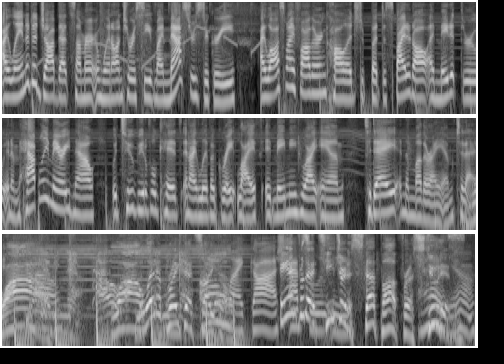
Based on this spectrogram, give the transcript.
I landed a job that summer and went on to receive my master's degree. I lost my father in college, but despite it all, I made it through and am happily married now with two beautiful kids and I live a great life. It made me who I am today and the mother I am today. Wow. Look at me now. Oh, Wow. look Way to break that oh cycle. Oh my gosh. and for that teacher to step up for a student. yeah.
